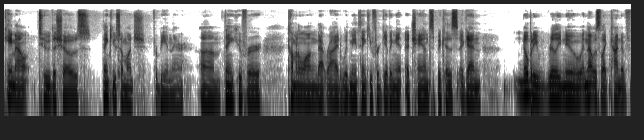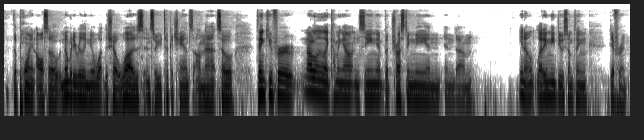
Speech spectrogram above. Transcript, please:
came out to the shows, thank you so much for being there. Um, thank you for coming along that ride with me. Thank you for giving it a chance because again, nobody really knew and that was like kind of the point also. Nobody really knew what the show was and so you took a chance on that. So thank you for not only like coming out and seeing it but trusting me and and um, you know letting me do something different.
